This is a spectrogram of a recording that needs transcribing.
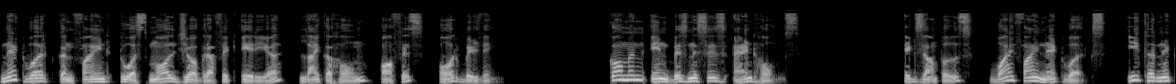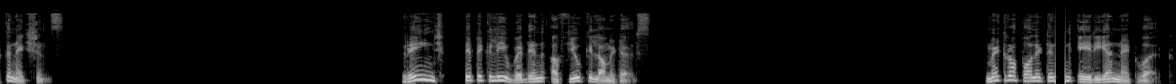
Network confined to a small geographic area like a home, office or building. Common in businesses and homes. Examples, Wi-Fi networks, Ethernet connections. Range typically within a few kilometers. Metropolitan Area Network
